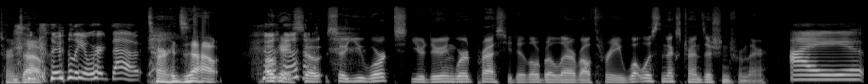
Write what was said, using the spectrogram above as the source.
Turns out. clearly it worked out. turns out. Okay, so so you worked, you're doing WordPress, you did a little bit of Laravel 3. What was the next transition from there? I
